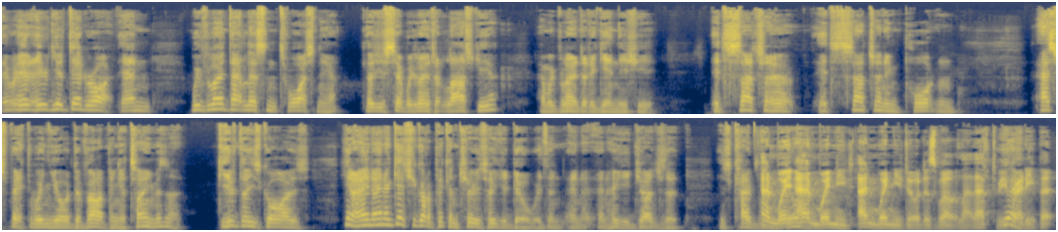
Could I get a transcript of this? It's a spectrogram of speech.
It- it- You're dead right, and we've learned that lesson twice now. As you said, we learnt it last year, and we've learned it again this year. It's such a it's such an important aspect when you're developing a team, isn't it? Give these guys, you know, and, and I guess you've got to pick and choose who you deal with and, and, and who you judge that is capable. and when and when you and when you do it as well, like they have to be Yeah. ready. But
